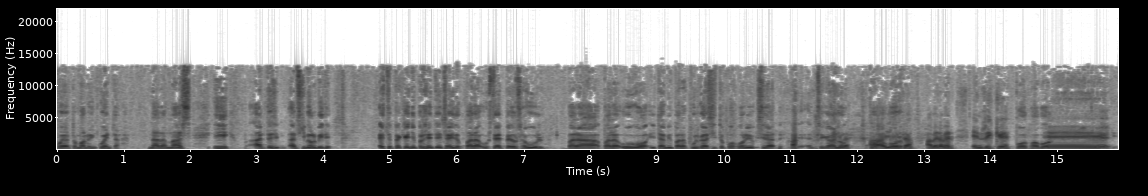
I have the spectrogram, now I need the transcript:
puedan tomarlo en cuenta. Nada más. Y antes, antes que me olvide, este pequeño presente he traído para usted, Pedro Saúl, para, para Hugo y también para Pulgarcito, por favor, yo quisiera eh, entregarlo. Por favor. A ver, a ver, Enrique. Por favor. Eh,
